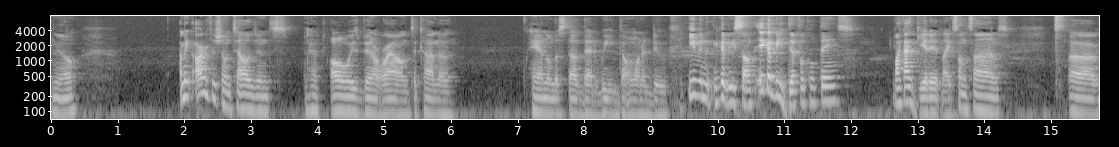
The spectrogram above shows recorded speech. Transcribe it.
You know, I mean, artificial intelligence has always been around to kind of handle the stuff that we don't want to do. Even it could be something, it could be difficult things. Like I get it. Like sometimes, uh,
